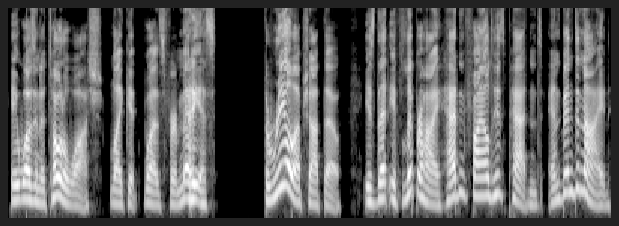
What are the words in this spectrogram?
it wasn't a total wash, like it was for Metius. The real upshot, though, is that if Lippershey hadn't filed his patent and been denied,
